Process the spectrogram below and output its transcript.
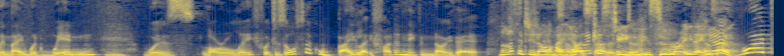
when they would win was laurel leaf, which is also called bay leaf. I didn't even know that. Neither did I. Until How I started interesting. doing some reading. I was Yeah. like, what?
